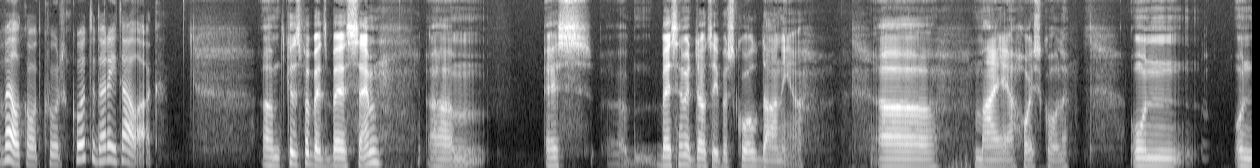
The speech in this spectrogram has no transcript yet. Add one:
vēl kaut kur. Ko tu darīji tālāk? Um, kad es pabeidzu BSM, um, es, BSM ir draudzība ar skolu Dānijā. Uh, Mājā, Hoiskole. Un, un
